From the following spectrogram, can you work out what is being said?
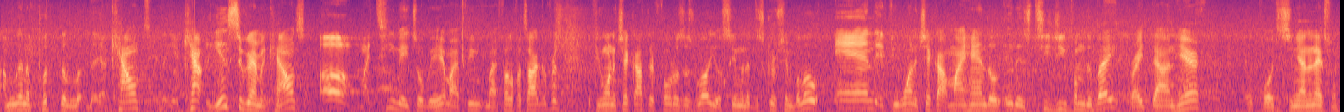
I'm gonna put the, the account, the account, the Instagram accounts of my teammates over here, my my fellow photographers. If you want to check out their photos as well, you'll see them in the description below. And if you want to check out my handle, it is TG from Dubai, right down here. Look forward to seeing you on the next one.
